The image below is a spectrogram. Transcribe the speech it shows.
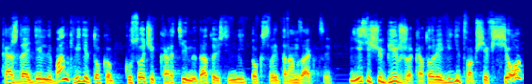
Каждый отдельный банк видит только кусочек картины, да, то есть они только свои транзакции. Есть еще биржа, которая видит вообще все,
